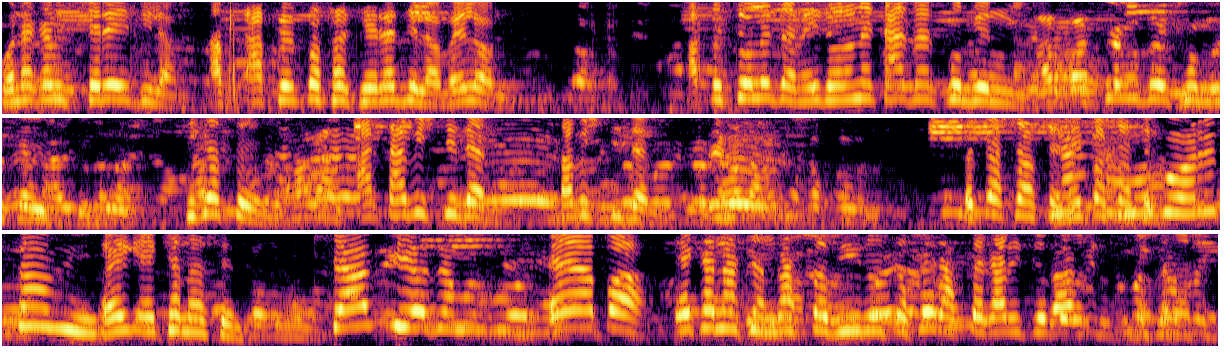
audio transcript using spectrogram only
ওনাকে আমি ছেড়েই দিলাম। আপ- আপনার কথা ছেড়ে দিলাম এলন। আপনি চলে যান এই ধরনের কাজ আর করবেন না। আর বাচ্চাগুলোর সঙ্গে কাজ ঠিক আছে? আর তাবিষ্টি দেন তাবিষ্টি দেন। ওই পাশে আসেন এই পাশে আসেন। ঘরে তো আমি। এই এখানে আসেন। চাবি আছে আমার ঘরে। এ আপা এখানে আসেন রাস্তা ভিড় হচ্ছে রাস্তা গাড়ি এখানে আসেন।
